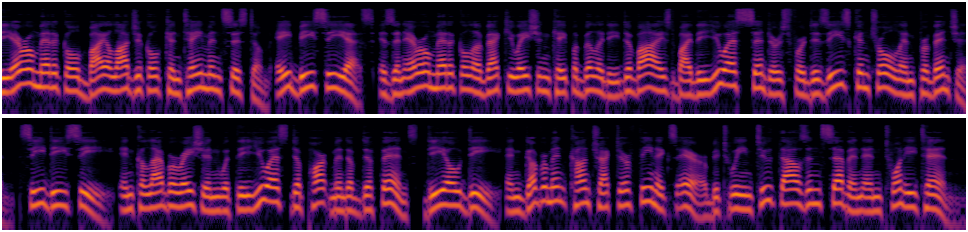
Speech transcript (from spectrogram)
The Aeromedical Biological Containment System is an aeromedical evacuation capability devised by the U.S. Centers for Disease Control and Prevention in collaboration with the U.S. Department of Defense and government contractor Phoenix Air between 2007 and 2010.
